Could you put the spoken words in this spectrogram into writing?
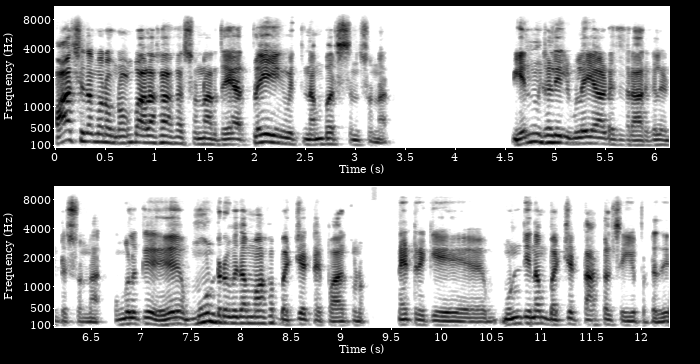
ப. சிதம்பரம் ரொம்ப அழகாக சொன்னார். They are playing with numbers சொன்னார். எண்களில் விளையாடுகிறார்கள் என்று சொன்னார். உங்களுக்கு மூன்று விதமாக பட்ஜெட்டை பார்க்கணும். நேற்றைக்கு முன்தினம் பட்ஜெட் தாக்கல் செய்யப்பட்டது.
